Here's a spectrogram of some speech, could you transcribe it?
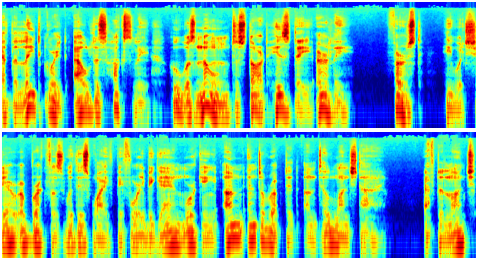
at the late great Aldous Huxley, who was known to start his day early. First, he would share a breakfast with his wife before he began working uninterrupted until lunchtime. After lunch,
